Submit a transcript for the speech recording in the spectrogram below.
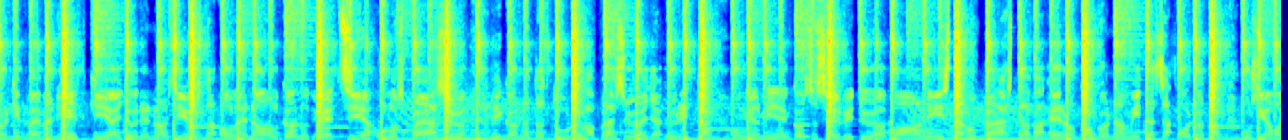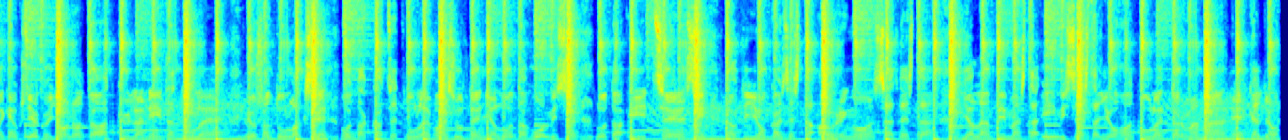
arkipäivän hetkiä joiden ansiosta olen alkanut etsiä ulos pääsyä Ei kannata turha väsyä ja yrittää ongelmien kanssa selviytyä Vaan. Niistä on päästävä eron kokonaan. Mitä sä odotat? Uusia vaikeuksia kun jonotat, kyllä niitä tulee Jos on tullakseen, ota katse tulevaisuuteen ja luota huomiseen. Luota itseesi, nauti jokaisesta auringon säteestä Ja lämpimästä ihmisestä, johon tulet törmäämään. Ehkä jo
